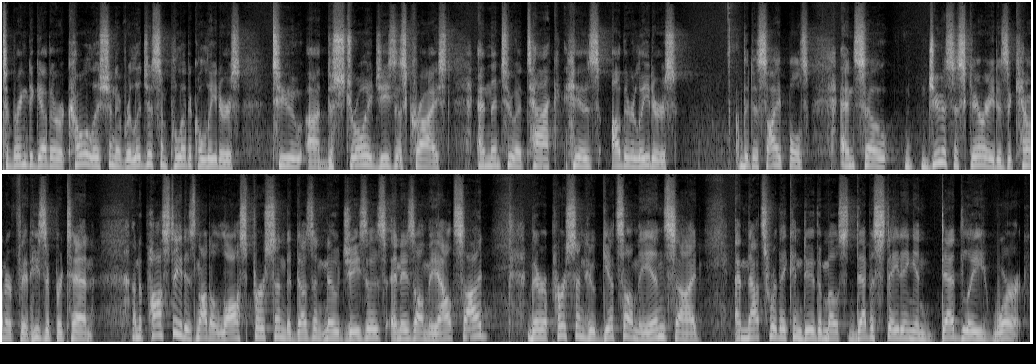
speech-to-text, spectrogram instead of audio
to bring together a coalition of religious and political leaders to uh, destroy Jesus Christ and then to attack his other leaders the disciples. And so Judas Iscariot is a counterfeit. He's a pretend. An apostate is not a lost person that doesn't know Jesus and is on the outside. They're a person who gets on the inside, and that's where they can do the most devastating and deadly work.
